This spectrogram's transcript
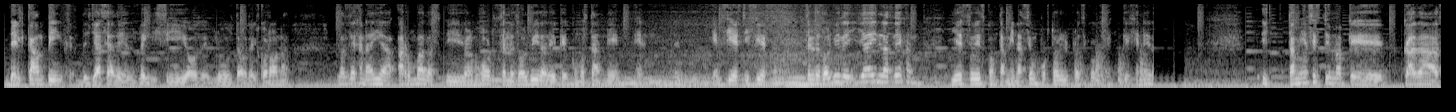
del camping, ya sea del Lady C o del Ultra o del Corona, las dejan ahí arrumbadas y a lo mejor se les olvida de que como están en, en, fiesta y fiesta, se les olvida y ahí las dejan. Y eso es contaminación por todo el plástico que, genera. Y también se estima que cada,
